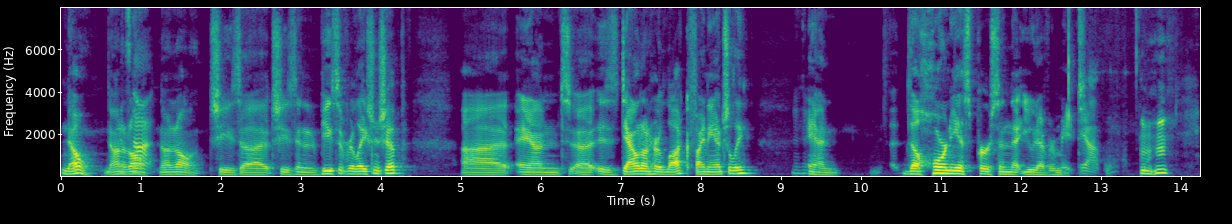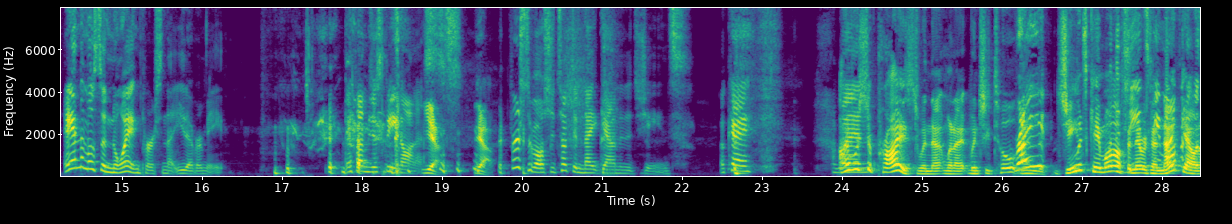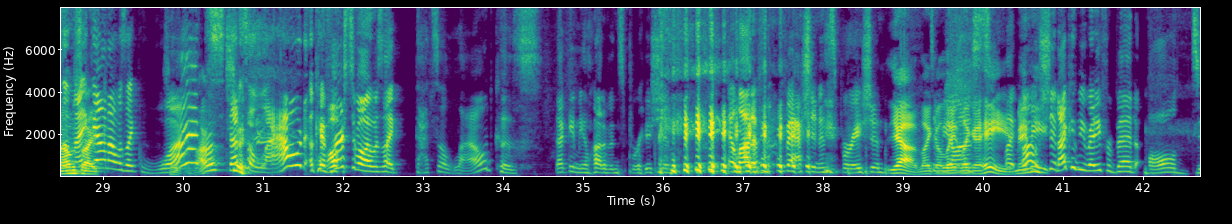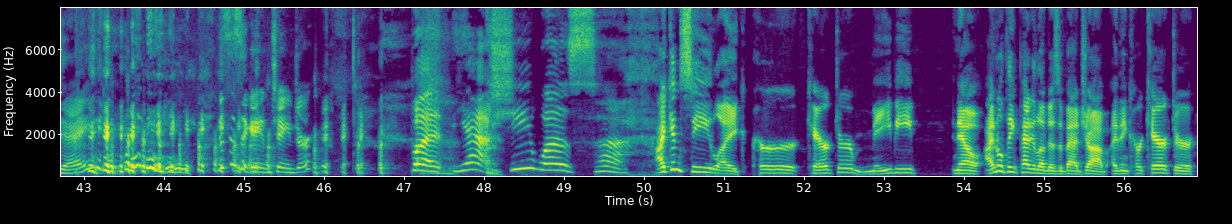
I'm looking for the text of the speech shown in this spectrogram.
No, not It's at all. not. Not. at all. She's uh she's in an abusive relationship, uh, and uh, is down on her luck financially, Mhm. and the horniest person that you'd ever meet. Yeah. Mm-hmm. And the most annoying person that you'd ever meet. if I'm just being honest. Yes. Yeah. First of all, she tucked a nightgown into jeans. Okay. I was surprised when that when I when she told when Right? jeans came when the off and there was a nightgown. off nightgown. I was like, I was like, what? That's allowed? Okay, first of all, I was like, that's allowed? Because that gave me a lot of inspiration. a lot of fashion inspiration. Yeah, like a late, like a hey, Like, maybe oh shit, I could be ready for bed all day. Ooh, this is a game changer. But yeah, she was. Uh, I can see like her character maybe. Now, I don't think Patti Love does a bad job. I think her character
